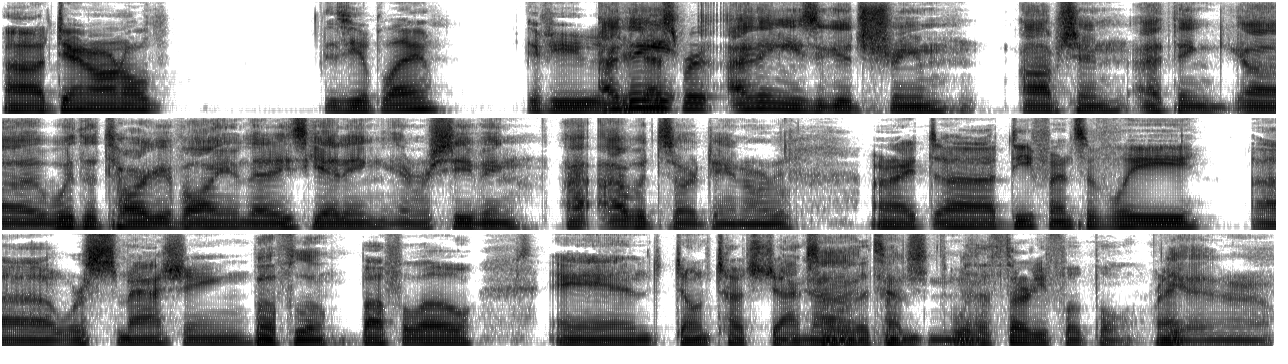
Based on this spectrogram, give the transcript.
Uh, Dan Arnold is he a play? If you if I think desperate, I think he's a good stream option. I think uh, with the target volume that he's getting and receiving, I, I would start Dan Arnold. All right. Uh, defensively, uh, we're smashing Buffalo. Buffalo and don't touch Jackson Not with a 10, touching, with no. a thirty foot pole. Right. Yeah, I don't know.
